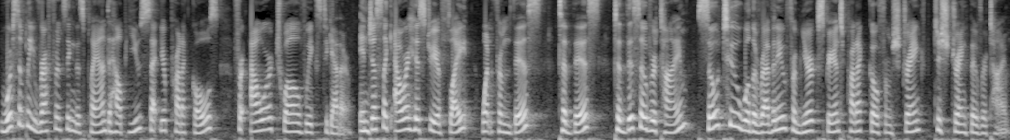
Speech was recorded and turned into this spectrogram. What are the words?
we're simply referencing this plan to help you set your product goals for our 12 weeks together. And just like our history of flight went from this to this to this over time, so too will the revenue from your experience product go from strength to strength over time.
